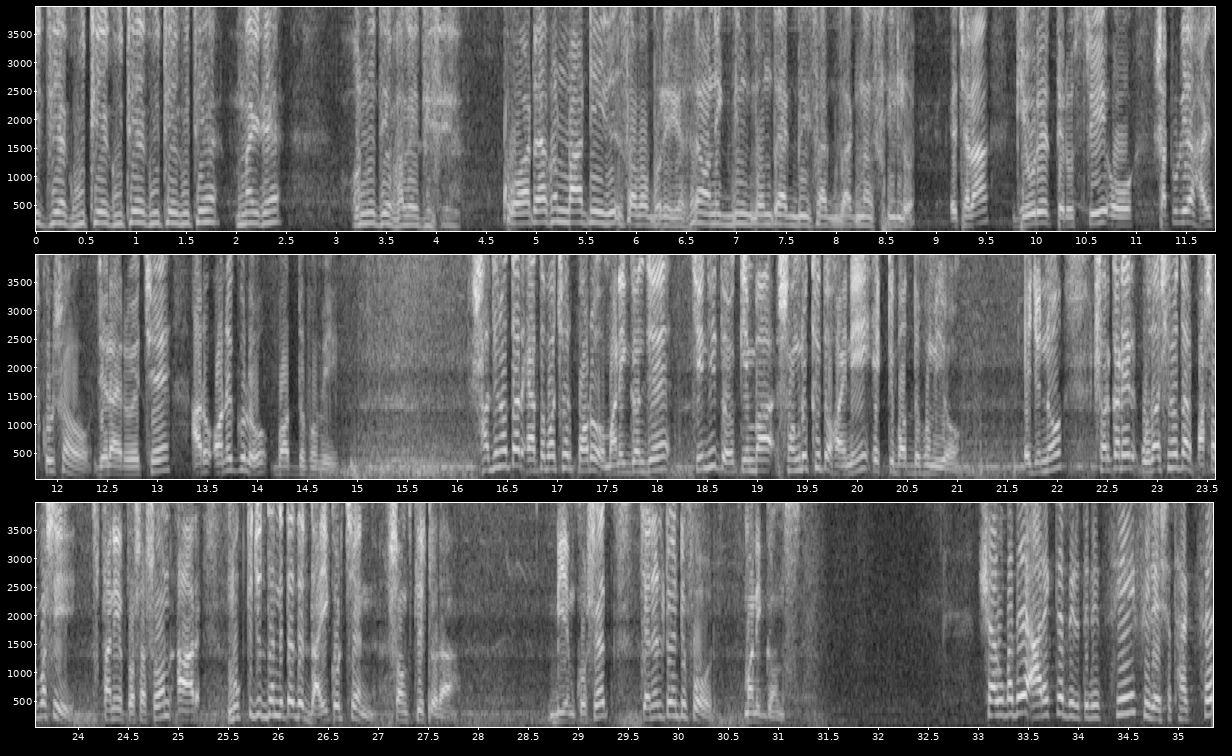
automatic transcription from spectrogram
ইট দিয়ে গুতিয়ে গুতিয়ে গুতিয়ে গুতিয়ে মাইরে অন্য দিয়ে ভালো দিছে। কুয়াটা এখন মাটির চাপা পড়ে গেছে। অনেকদিন পর্যন্ত এক দুই চাক জাগনা ছিল। এছাড়া ঘিউরের তেরুশ্রী ও সাটুরিয়া হাই স্কুল সহ জেলায় রয়েছে আরও অনেকগুলো বদ্ধভূমি। স্বাধীনতার এত বছর পরও মানিকগঞ্জে চিহ্নিত কিংবা সংরক্ষিত হয়নি একটি বদ্ধভূমিও। এজন্য সরকারের উদাসীনতার পাশাপাশি স্থানীয় প্রশাসন আর মুক্তিযোদ্ধা নেতাদের দায়ী করছেন সংশ্লিষ্টরা। BM Khorshed channel twenty four Manikganj সংবাদে আরেকটা বিরতি নিচ্ছি, ফিরে এসে থাকছে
